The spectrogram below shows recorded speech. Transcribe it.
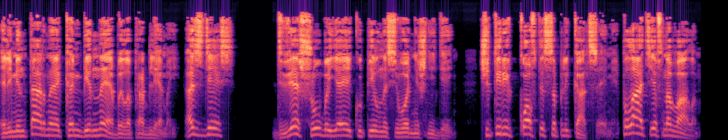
элементарное комбине было проблемой, а здесь Две шубы я ей купил на сегодняшний день, четыре кофты с аппликациями, платьев навалом,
